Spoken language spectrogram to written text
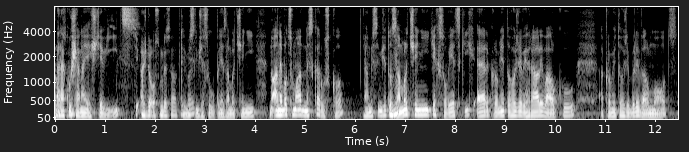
Rakušana ještě víc. Ti až do 80. Ty myslím, že jsou úplně zamlčení. No a nebo co má dneska Rusko, já myslím, že to mm-hmm. zamlčení těch sovětských ér, kromě toho, že vyhráli válku a kromě toho, že byli velmoc,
